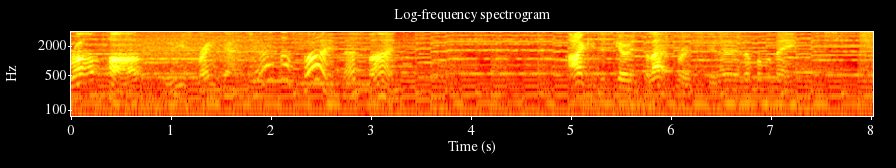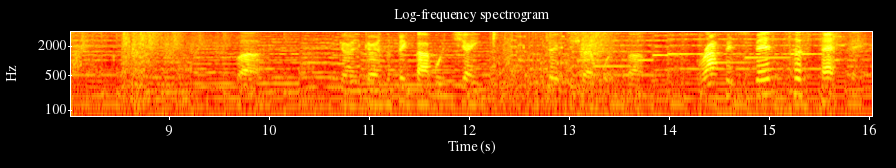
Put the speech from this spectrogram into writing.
Right on par. Oh, he's rain dance. That's fine. That's fine. I could just go into Lapras, you know, not bother me. But going go into big bad boy Jake. Jake the Showboy's son. Rapid spin, pathetic.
